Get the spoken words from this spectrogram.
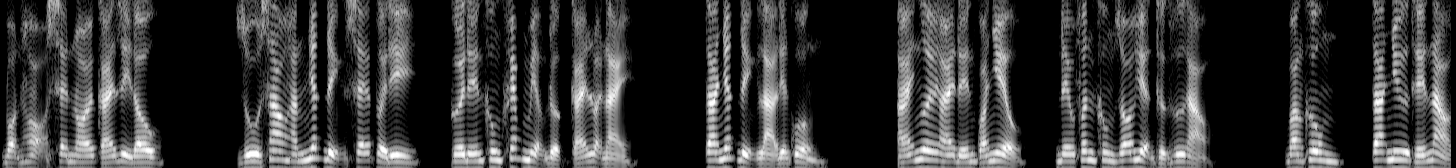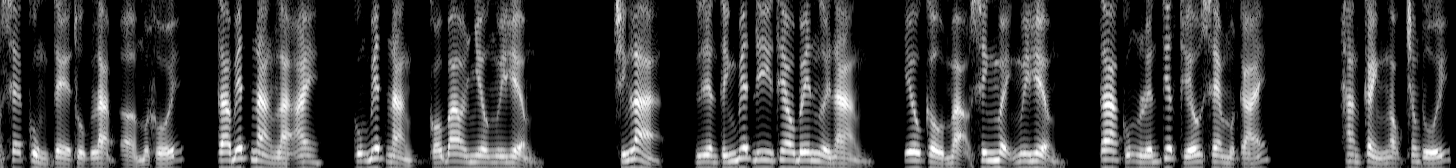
bọn họ sẽ nói cái gì đâu. Dù sao hắn nhất định sẽ cười đi, cười đến không khép miệng được cái loại này. Ta nhất định là điên cuồng. Ái ngươi ái đến quá nhiều, đều phân không rõ hiện thực hư hảo. Bằng không, ta như thế nào sẽ cùng tề thuộc lạp ở một khối, ta biết nàng là ai, cũng biết nàng có bao nhiêu nguy hiểm. Chính là, liền tính biết đi theo bên người nàng, yêu cầu mạo sinh mệnh nguy hiểm, ta cũng luyến tiếp thiếu xem một cái. Hàn cảnh ngọc trong túi,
